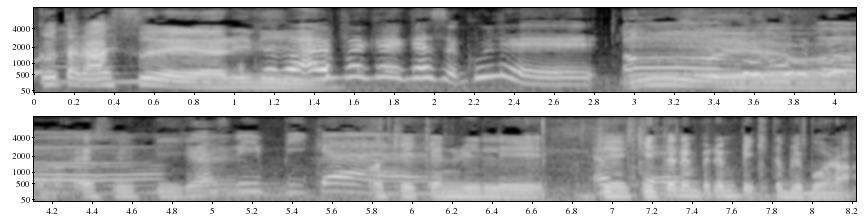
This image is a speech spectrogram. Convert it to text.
Kau tak rasa eh hari ni? Sebab I pakai kasut kulit. Oh, Yeah. lupa. SVP kan? SVP kan. Okay, can relate. Okay, Okay. kita rempit-rempit kita boleh borak.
